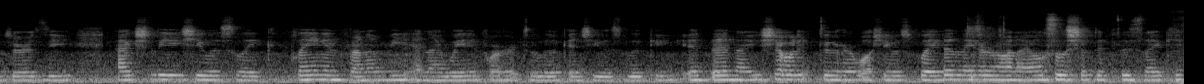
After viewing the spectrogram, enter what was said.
Jersey. Actually, she was like playing in front of me and I waited for her to look and she was looking. And then I showed it to her while she was playing. Then later on, I also showed it to Saiki.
